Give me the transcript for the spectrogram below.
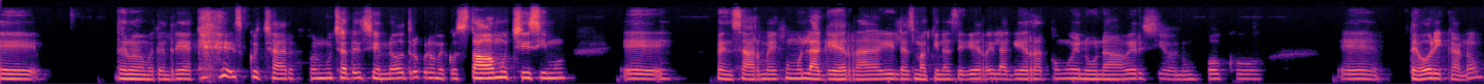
eh, de nuevo, me tendría que escuchar con mucha atención lo otro, pero me costaba muchísimo eh, pensarme como la guerra y las máquinas de guerra y la guerra como en una versión un poco eh, teórica, ¿no?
